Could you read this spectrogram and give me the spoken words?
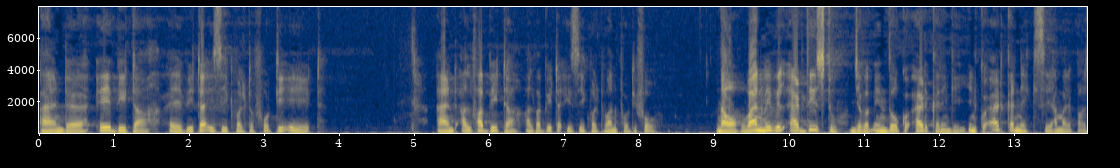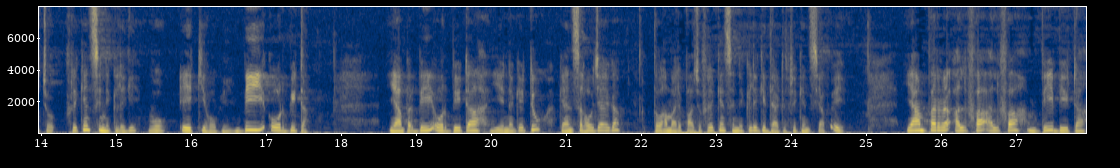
and uh, a beta a beta is equal to 48 and alpha beta alpha beta is equal to 144 now when we will add these two जब हम इन दो को ऐड करेंगे इनको ऐड करने से हमारे पास जो फ्रीक्वेंसी निकलेगी वो एक ही होगी। B और बीटा यहाँ पर बी और बीटा ये नेगेटिव कैंसिल हो जाएगा। तो हमारे पास जो फ्रीक्वेंसी निकलेगी that is frequency of A यहाँ पर alpha alpha B beta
